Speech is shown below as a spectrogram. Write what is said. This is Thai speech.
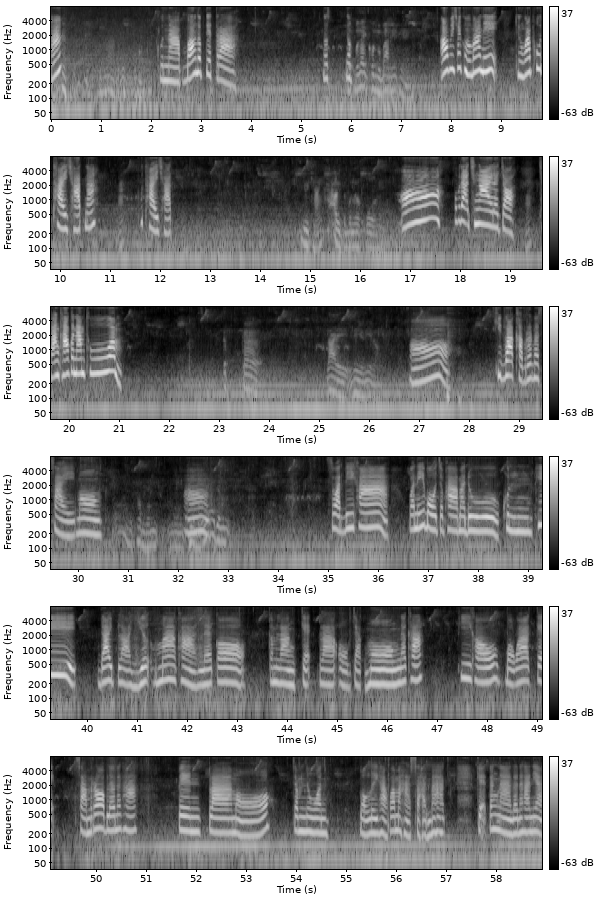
ฮะคุณนาบ้องนบเตียตราเมื่อไงคนหมู่บ้านนี้ที่ไหนเอ้าไม่ใช่คุณบ้านนี้ ถึงว่าพูดไทยชัดนะฮะพูดไทยชัด อยู่ช้างข้าวอยู่ตำบลกระโคงเนี่ยอ๋อพระดาชงายเลยจ้ะฮะช้างขาวก็น้ำท่วมก็ก็ได้นี่อยู่นี่เนาะอ๋อ คิดว่าขับรถมาใส่มองอ๋อสวัสดีค่ะ วันนี้โบจะพามาดู คุณพี่ได้ปลาเยอะมากค่ะ และก็กำลังแกะปลาออกจากมองนะคะ พี่เขาบอกว่าแกะสามรอบแล้วนะคะ เป็นปลาหมอจำนวน บอกเลยค่ะว่ามหาศาลมาก แกะตั้งนานแล้วนะคะเนี่ย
